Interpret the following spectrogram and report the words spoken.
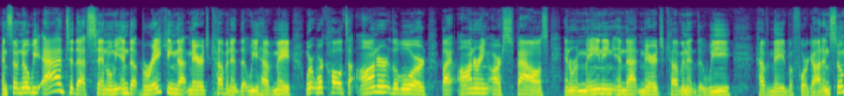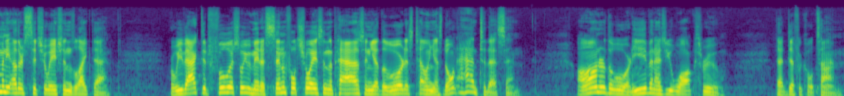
And so, no, we add to that sin when we end up breaking that marriage covenant that we have made. We're, we're, called to honor the Lord by honoring our spouse and remaining in that marriage covenant that we have made before God. And so many other situations like that, where we've acted foolishly, we've made a sinful choice in the past, and yet the Lord is telling us don't add to that sin. Honor the Lord even as you walk through that difficult time.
